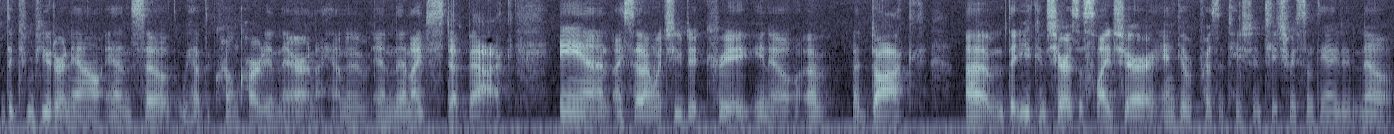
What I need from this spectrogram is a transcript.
the computer now. And so we had the Chrome card in there and I handed him, and then I just stepped back and I said, I want you to create, you know, a, a doc um, that you can share as a slide share and give a presentation. Teach me something I didn't know.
